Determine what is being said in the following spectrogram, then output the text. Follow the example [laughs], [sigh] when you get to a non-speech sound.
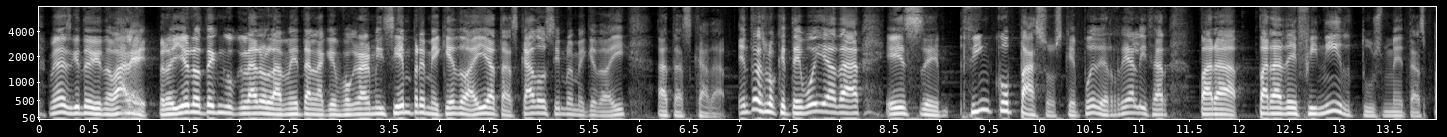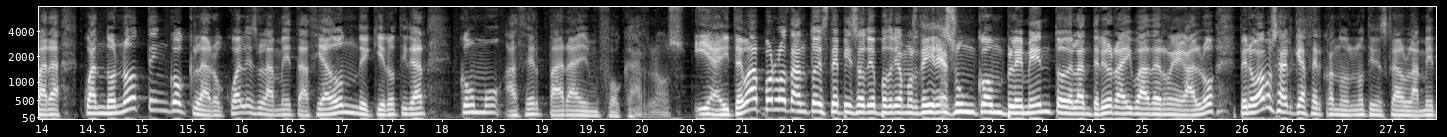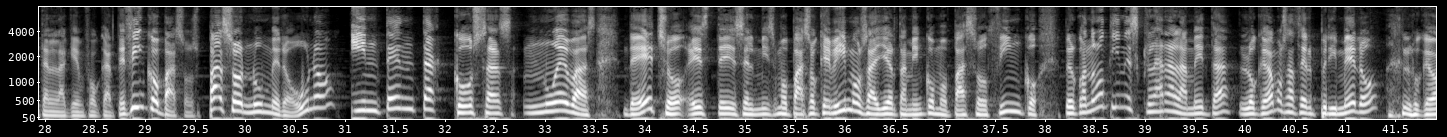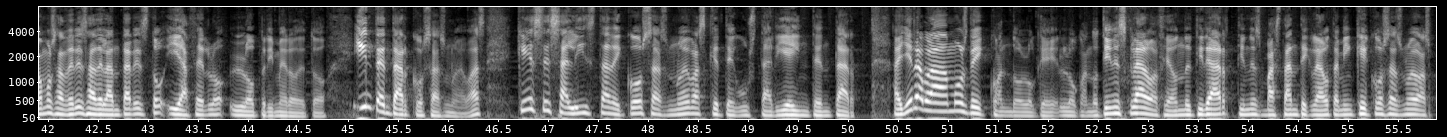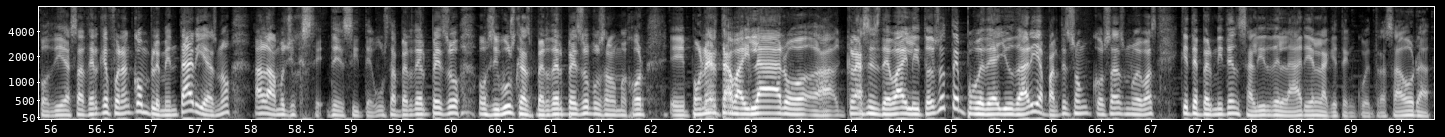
me han escrito diciendo, vale, pero yo no tengo claro la meta en la que enfocarme y siempre me quedo ahí atascado, siempre me quedo ahí atascada. Entonces lo que te voy a dar es eh, cinco pasos que puedes realizar para para definir tus metas, para cuando no tengo claro cuál es la meta, hacia dónde quiero tirar, cómo hacer para enfocarnos. Y ahí te va, por lo tanto, este episodio podríamos decir es un complemento del anterior, ahí va de regalo, pero vamos a ver qué hacer cuando no tienes claro la meta en la que enfocarte. Cinco pasos. Paso número uno, intenta cosas nuevas. De hecho, este es el mismo paso que vimos ayer también como paso 5. Pero cuando no tienes clara la meta, lo que vamos a hacer primero, [laughs] lo que vamos a hacer es adelantar esto y hacerlo lo primero de todo. Intentar cosas nuevas. ¿Qué es esa lista de cosas nuevas que te gustaría intentar? Ayer hablábamos de cuando lo que lo cuando tienes claro hacia dónde tirar, tienes bastante claro también qué cosas nuevas podrías hacer que fueran complementarias, ¿no? Hablábamos yo sé, de si te gusta perder peso o si buscas perder peso, pues a lo mejor eh, ponerte a bailar o clases de baile y todo eso te puede ayudar y aparte son cosas nuevas que te permiten salir del área en la que te encuentras ahora.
